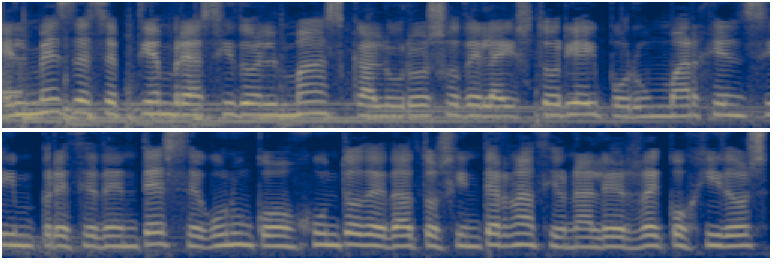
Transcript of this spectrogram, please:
El mes de septiembre ha sido el más caluroso de la historia y por un margen sin precedentes, según un conjunto de datos internacionales recogidos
